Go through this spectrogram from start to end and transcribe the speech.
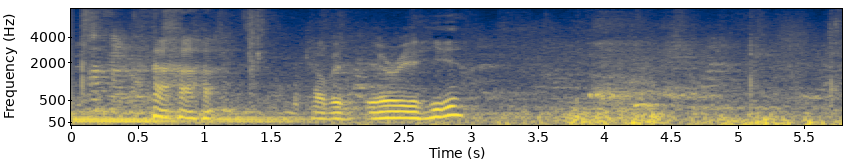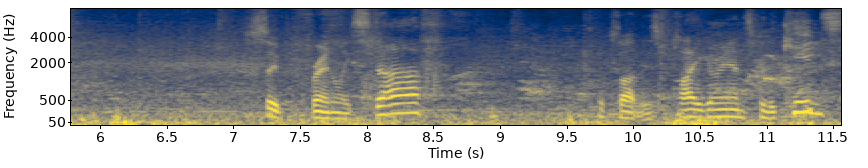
the covered area here. Super friendly staff. Looks like there's playgrounds for the kids.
